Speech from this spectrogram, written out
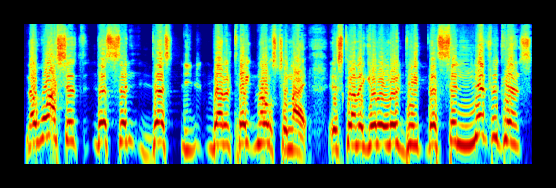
Now watch this. The, the, you better take notes tonight. It's going to get a little deep. The significance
